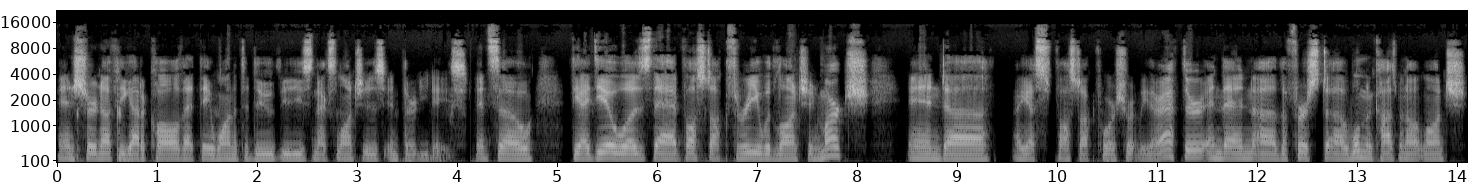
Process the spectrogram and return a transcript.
And sure enough, he got a call that they wanted to do these next launches in 30 days. And so the idea was that Vostok 3 would launch in March and, uh, I guess Vostok 4 shortly thereafter, and then uh, the first uh, woman cosmonaut launch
